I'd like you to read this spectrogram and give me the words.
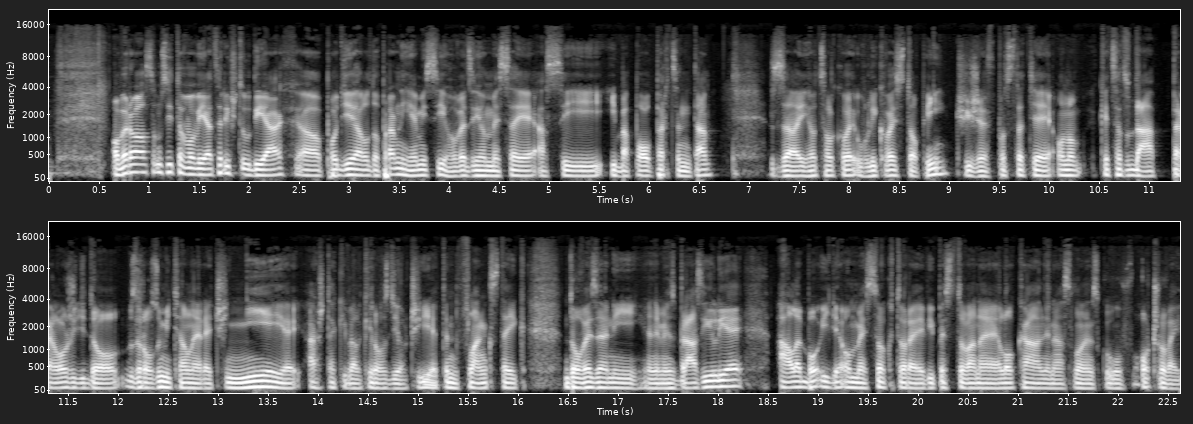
Overoval som si to vo viacerých štúdiách. Podiel dopravných emisí hovedzieho mesa je asi iba pol percenta z jeho celkovej uhlíkovej stopy, čiže v podstate ono, keď sa to dá preložiť do zrozumiteľnej reči, nie je až taký veľký rozdiel, či je ten flank steak dovezený, ja neviem, z Brazílie, alebo ide o meso, ktoré je vypestované lokálne na Slovensku v Očovej.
